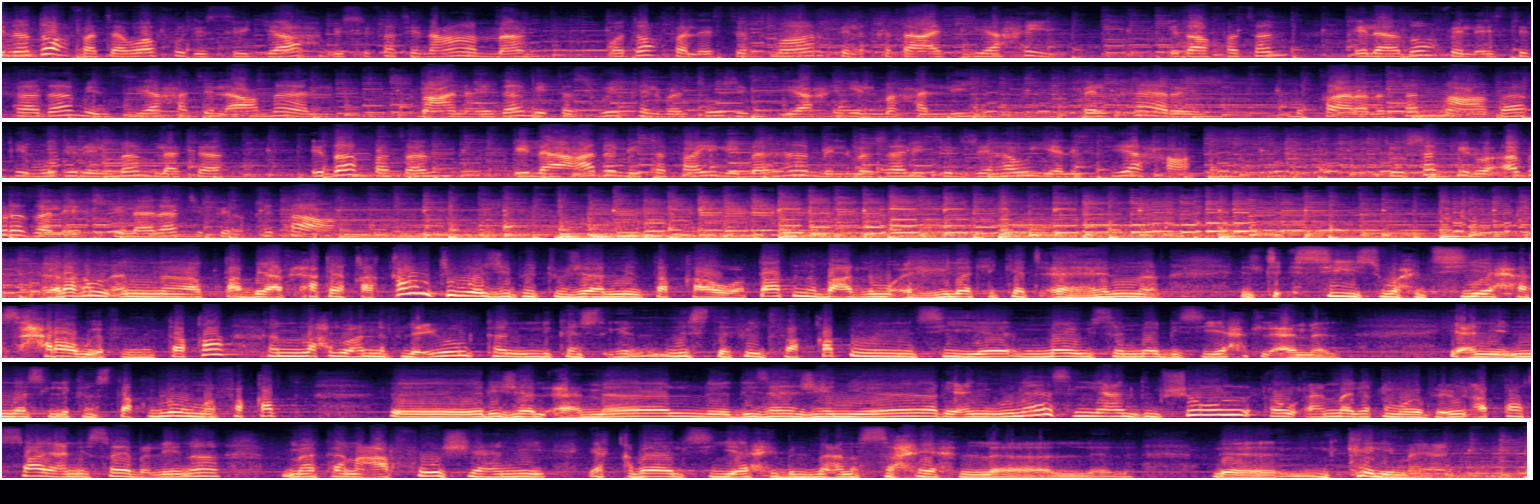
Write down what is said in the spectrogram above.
إن ضعف توافد السياح بصفة عامة وضعف الاستثمار في القطاع السياحي إضافة إلى ضعف الاستفادة من سياحة الأعمال مع انعدام تسويق المنتوج السياحي المحلي في الخارج مقارنة مع باقي مدن المملكة إضافة إلى عدم تفعيل مهام المجالس الجهوية للسياحة تشكل أبرز الاختلالات في القطاع. رغم أن الطبيعة في الحقيقة قامت بواجبها تجاه المنطقة واعطتنا بعض المؤهلات اللي كتأهلنا لتأسيس واحد السياحة صحراوية في المنطقة. كنلاحظوا عندنا في العيون كان اللي كنستفيد فقط من ما يسمى بسياحة الأعمال. يعني الناس اللي كنستقبلوا هما فقط آه، رجال أعمال ديزانجينيور يعني وناس اللي عندهم شغل أو أعمال يقوموا بعيون ابارسا يعني صعب علينا ما كنعرفوش يعني إقبال سياحي بالمعنى الصحيح للكلمه يعني. event.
